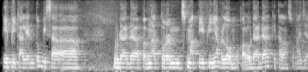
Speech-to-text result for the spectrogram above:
TV kalian tuh bisa udah ada pengaturan smart TV-nya belum? Kalau udah ada, kita langsung aja.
